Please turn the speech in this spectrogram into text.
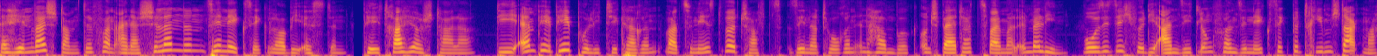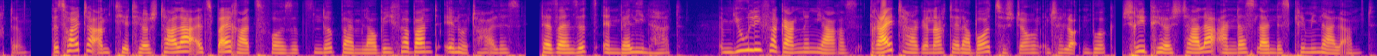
Der Hinweis stammte von einer schillernden Sinexik-Lobbyistin, Petra Hirschthaler die MPP-Politikerin war zunächst Wirtschaftssenatorin in Hamburg und später zweimal in Berlin, wo sie sich für die Ansiedlung von Sinexik-Betrieben stark machte. Bis heute amtiert Hirschthaler als Beiratsvorsitzende beim Lobbyverband Innotalis, der seinen Sitz in Berlin hat. Im Juli vergangenen Jahres, drei Tage nach der Laborzerstörung in Charlottenburg, schrieb Hirschthaler an das Landeskriminalamt.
